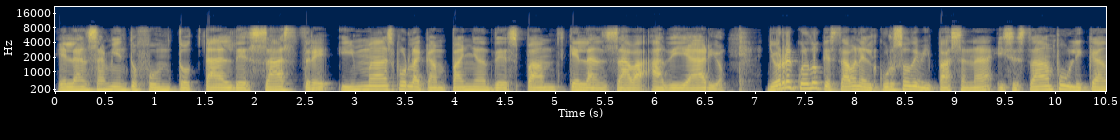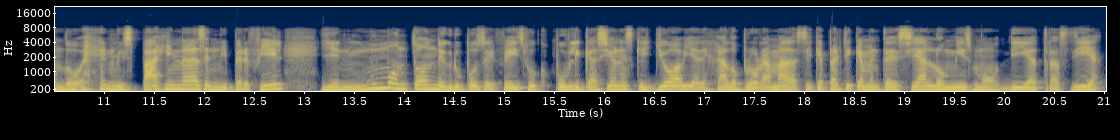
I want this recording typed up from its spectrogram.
El lanzamiento fue un total desastre y más por la campaña de spam que lanzaba a diario. Yo recuerdo que estaba en el curso de Vipassana y se estaban publicando en mis páginas, en mi perfil y en un montón de grupos de Facebook publicaciones que yo había dejado programadas y que prácticamente decían lo mismo día tras día.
